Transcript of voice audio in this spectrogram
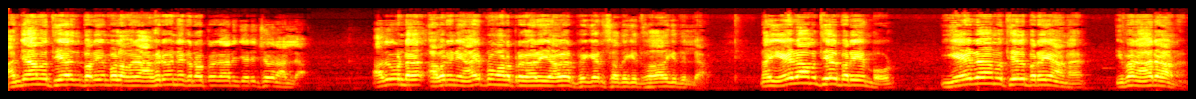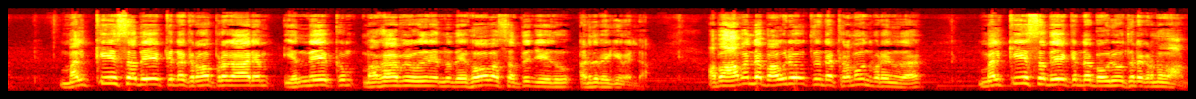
അഞ്ചാം അധ്യായത്തിൽ പറയുമ്പോൾ അവൻ അഹരോന്യ ക്രമപ്രകാരം ജനിച്ചവനല്ല. അതുകൊണ്ട് അവന് ന്യായപ്രമാണ പ്രകാരം യാഗം അർപ്പിക്കാൻ സാധിക്ക സാധിക്കത്തില്ല. എന്നാൽ ഏഴാമധ്യയിൽ പറയുമ്പോൾ ഏഴാമധ്യയിൽ പറയാണ് ഇവൻ ആരാണ്? മൽക്കി സദേക്കിന്റെ ക്രമപ്രകാരം എന്നേക്കും മഹാവിരോധൻ എന്ന് ദഹോവ സത്യം ചെയ്തു അനുദപിക്കുമില്ല അപ്പോൾ അവന്റെ പൗരോഹിത്യത്തിന്റെ ക്രമം എന്ന് പറയുന്നത് മൽക്കി സദേക്കിന്റെ പൗരോഹിത്യത്തിന്റെ ക്രമമാണ്.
